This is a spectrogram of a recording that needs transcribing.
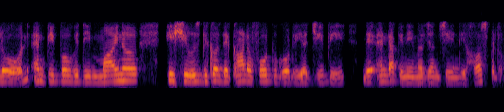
load and people with the minor issues because they can't afford to go to a GP, they end up in emergency in the hospital.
